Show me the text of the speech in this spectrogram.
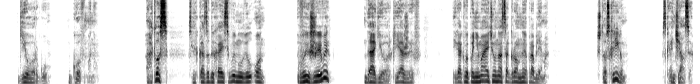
— Георгу Гофману. «Атлас?» — слегка задыхаясь, вымолвил он. «Вы живы?» «Да, Георг, я жив. И, как вы понимаете, у нас огромная проблема». «Что с Кригом?» «Скончался.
